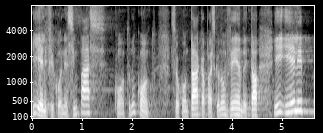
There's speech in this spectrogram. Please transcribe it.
E ele ficou nesse impasse. Conto, não conto. Se eu contar, capaz que eu não venda e tal. E, e ele,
